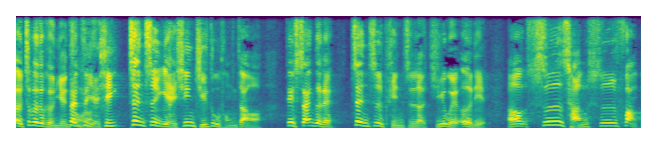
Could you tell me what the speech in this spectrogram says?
呃，这个就很严重。政治野心，政治野心极度膨胀哦。第三个呢，政治品质啊极为恶劣，然后私藏私放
